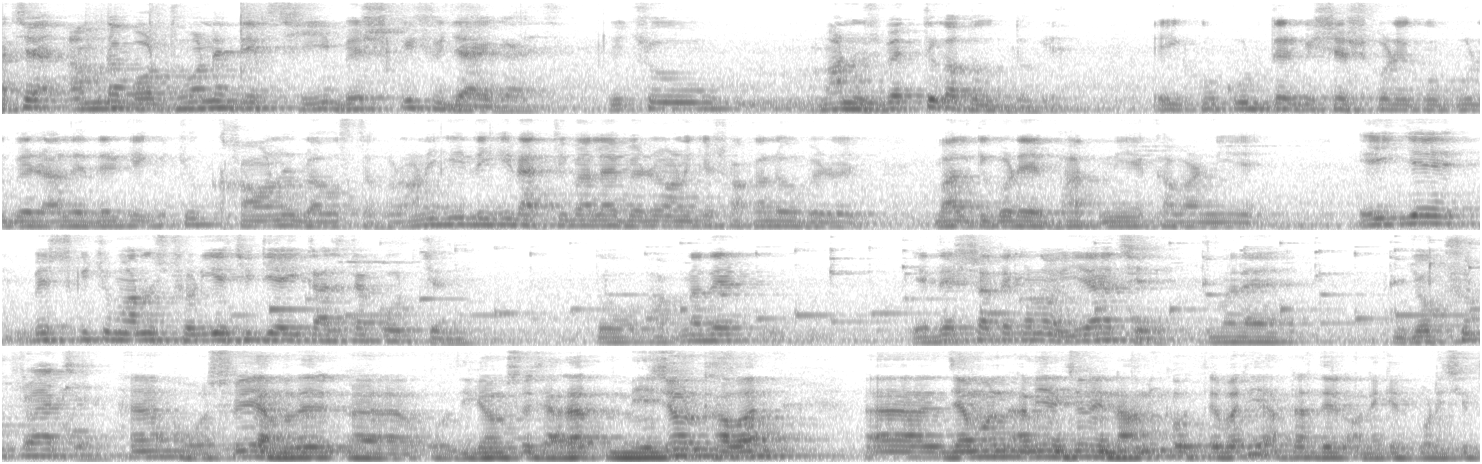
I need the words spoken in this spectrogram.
আচ্ছা আমরা বর্ধমানে দেখছি বেশ কিছু জায়গায় কিছু মানুষ ব্যক্তিগত উদ্যোগে এই কুকুরদের, বিশেষ করে কুকুর বেড়াল এদেরকে কিছু খাওয়ানোর ব্যবস্থা করে। অনেকেই দেখি রাত্রিবেলায় বেরোয়, অনেকে সকালেও বেরোয়, বালতি করে ভাত নিয়ে, খাবার নিয়ে এই যে বেশ কিছু মানুষ ছড়িয়ে ছিটিয়ে এই কাজটা করছেন, তো আপনাদের এদের সাথে কোনো ইয়ে আছে? মানে যোগসূত্র আছে? হ্যাঁ অবশ্যই আমাদের অধিকাংশ যারা মেজর খাওয়ান যেমন আমি একজনের নামই করতে পারি, আপনাদের অনেকের পরিচিত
